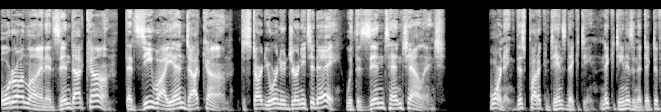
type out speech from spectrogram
Order online at Zyn.com. That's Z-Y-N.com to start your new journey today with the Zyn 10 Challenge. Warning this product contains nicotine. Nicotine is an addictive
